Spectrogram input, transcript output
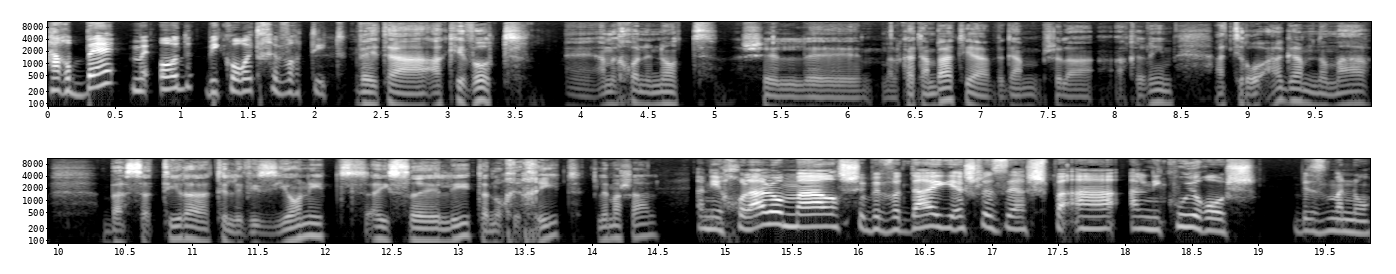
הרבה מאוד ביקורת חברתית. ואת העקבות אה, המכוננות של אה, מלכת אמבטיה וגם של האחרים, את רואה גם, נאמר, בסאטירה הטלוויזיונית הישראלית, הנוכחית, למשל? אני יכולה לומר שבוודאי יש לזה השפעה על ניקוי ראש בזמנו.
